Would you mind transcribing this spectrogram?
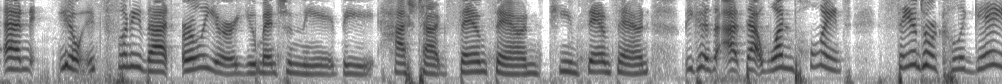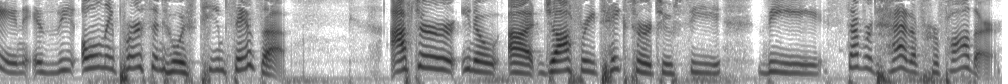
And you know, it's funny that earlier you mentioned the the hashtag Sansan Team Sansan because at that one point, Sandor Clegane is the only person who is Team Sansa. After you know, uh, Joffrey takes her to see the severed head of her father.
